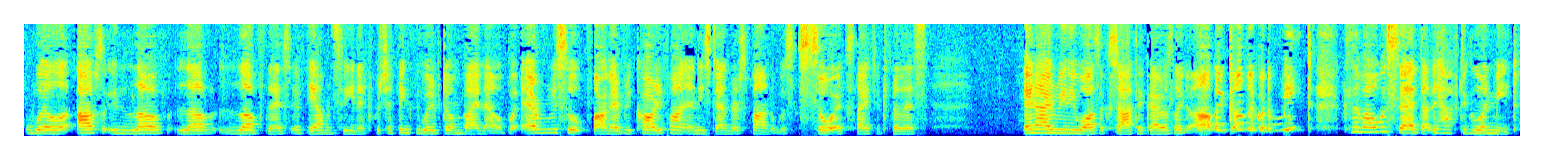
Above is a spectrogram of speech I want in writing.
will absolutely love, love, love this if they haven't seen it, which I think they would have done by now. But every soap fan, every Corrie fan, and EastEnders fan was so excited for this. And I really was ecstatic. I was like, oh my god, they're going to meet! Because I've always said that they have to go and meet.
